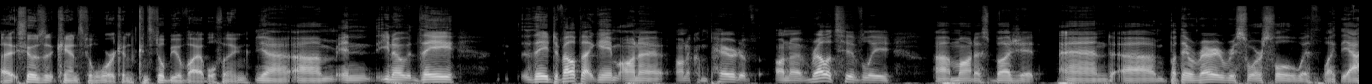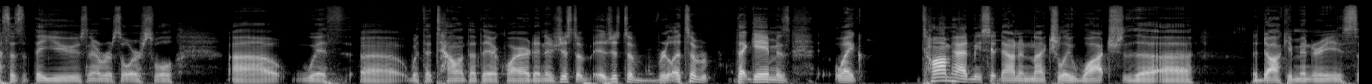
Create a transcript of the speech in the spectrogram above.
uh, it shows that it can still work and can still be a viable thing. Yeah, um, and you know they they developed that game on a on a comparative on a relatively uh, modest budget, and um, but they were very resourceful with like the assets that they used, and they were resourceful uh, with uh, with the talent that they acquired, and it's just a it's just a real it's a that game is like Tom had me sit down and actually watch the uh, the documentaries,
